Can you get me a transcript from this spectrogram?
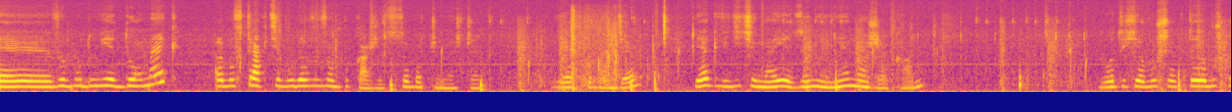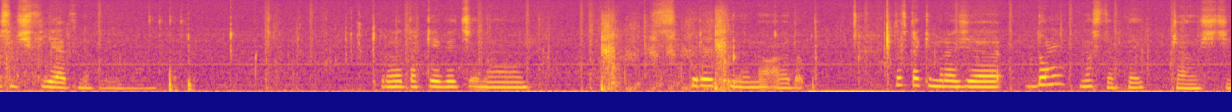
Yy, wybuduję domek, albo w trakcie budowy wam pokażę. Zobaczymy jeszcze, jak, jak to będzie. Jak widzicie, na jedzenie nie narzekam. Bo tych jabłuszek, te jabłuszka są świetne. Trochę takie, wiecie, no... Sprytne, no ale dobra. To w takim razie do następnej części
